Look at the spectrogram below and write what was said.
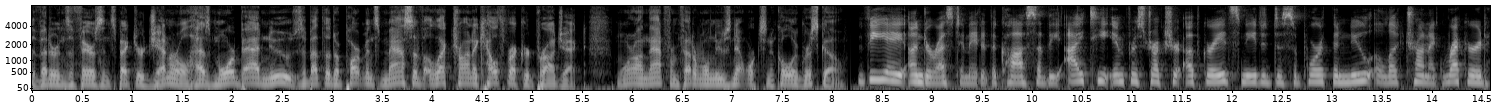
The Veterans Affairs Inspector General has more bad news about the department's massive electronic health record project. More on that from Federal News Network's Nicole Ogrysko. VA underestimated the costs of the IT infrastructure upgrades needed to support the new electronic record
